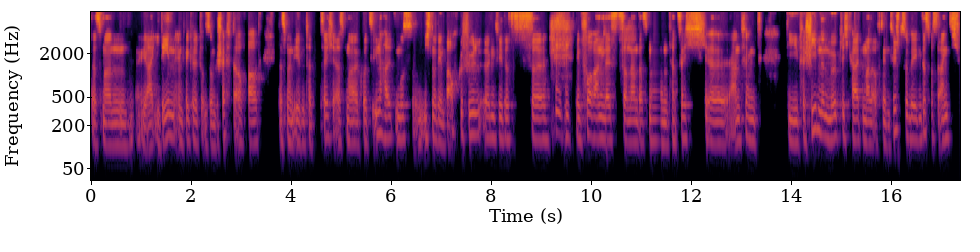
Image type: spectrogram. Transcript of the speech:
dass man ja Ideen entwickelt und so ein Geschäft aufbaut, dass man eben tatsächlich erstmal kurz innehalten muss und nicht nur dem Bauchgefühl irgendwie das äh, den Vorrang lässt, sondern dass man tatsächlich äh, anfängt, die verschiedenen Möglichkeiten mal auf den Tisch zu legen. Das, was eigentlich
